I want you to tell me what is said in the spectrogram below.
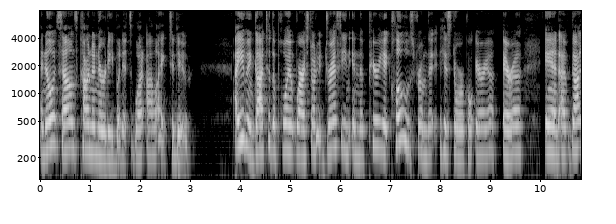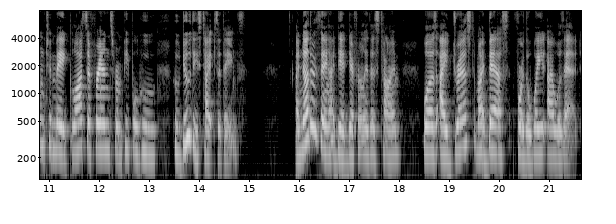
I know it sounds kind of nerdy, but it's what I like to do. I even got to the point where I started dressing in the period clothes from the historical era era and I've gotten to make lots of friends from people who who do these types of things. Another thing I did differently this time was I dressed my best for the weight I was at.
